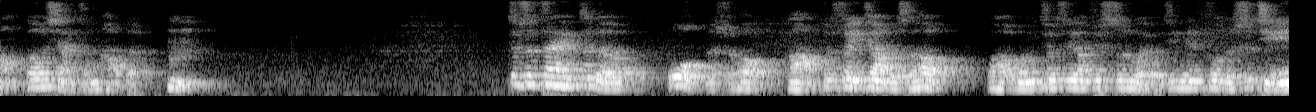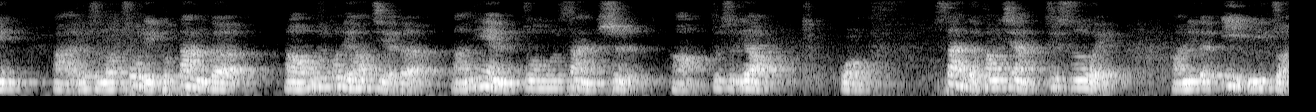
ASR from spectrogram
啊，都想成好的，就是在这个卧的时候啊，就睡觉的时候。哇，我们就是要去思维，我今天做的事情啊，有什么处理不当的啊，或是不了解的啊，念诸善事啊，就是要往善的方向去思维啊，你的意已转，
